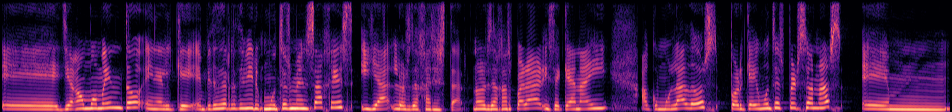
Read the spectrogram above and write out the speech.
Eh, llega un momento en el que empiezas a recibir muchos mensajes y ya los dejas estar, no los dejas parar y se quedan ahí acumulados porque hay muchas personas, em,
